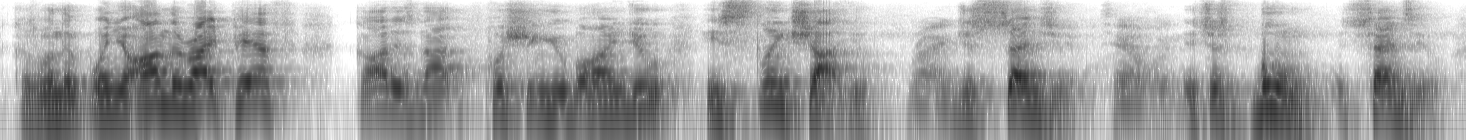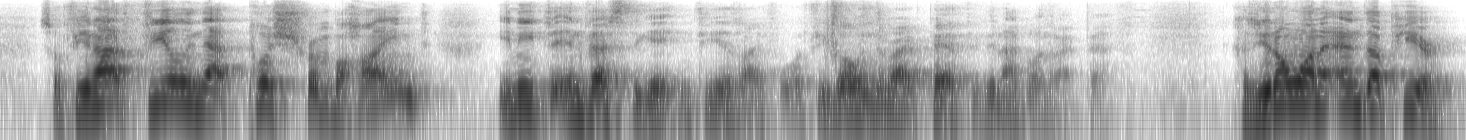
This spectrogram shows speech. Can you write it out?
Because when the, when you're on the right path, God is not pushing you behind you. He slingshot you. Right. He just sends you. Tailwind. It's just boom. It sends you. So if you're not feeling that push from behind, you need to investigate into your life. or If you're going the right path, if you're not going the right path, because you don't want to end up here.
